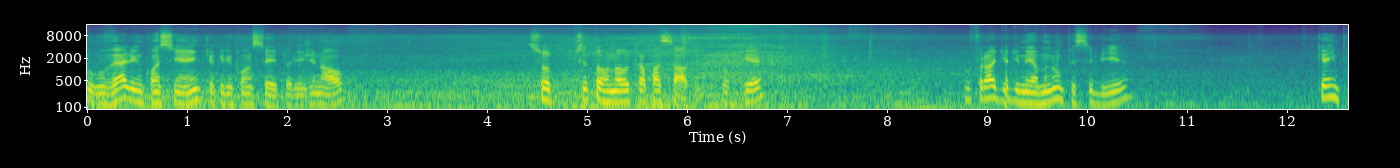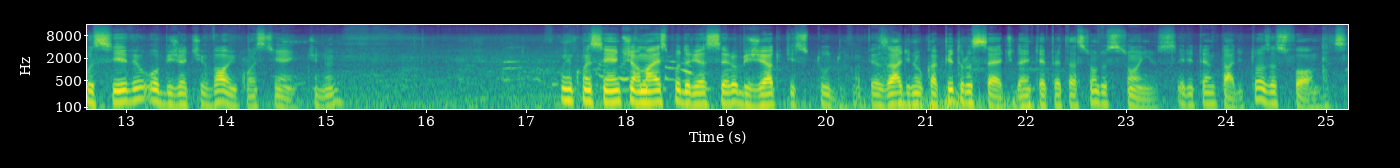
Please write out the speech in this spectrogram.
o velho inconsciente, aquele conceito original, se tornou ultrapassado, porque o Freud mesmo não percebia que é impossível objetivar o inconsciente, né? O inconsciente jamais poderia ser objeto de estudo, apesar de no capítulo 7 da interpretação dos sonhos ele tentar de todas as formas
